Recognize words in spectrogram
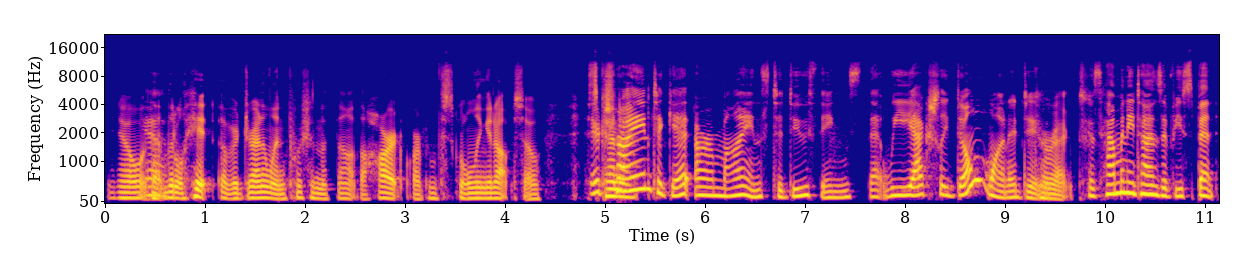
you know, Yeah. that little hit of adrenaline pushing the th- the heart or scrolling it up. So it's they're kinda- trying to get our minds to do things that we actually don't want to do. Correct. Because how many times have you spent,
